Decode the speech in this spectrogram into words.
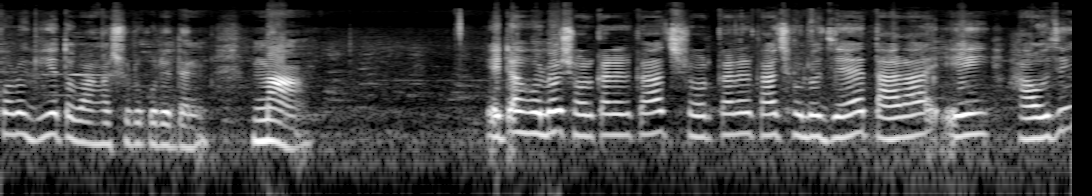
করো, গিয়ে তো ভাঙা শুরু করে দেন। না। এটা হলো সরকারের কাজ। সরকারের কাজ হলো যে তারা এই হাউজিং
